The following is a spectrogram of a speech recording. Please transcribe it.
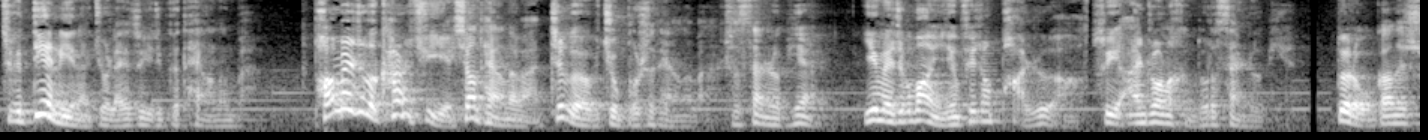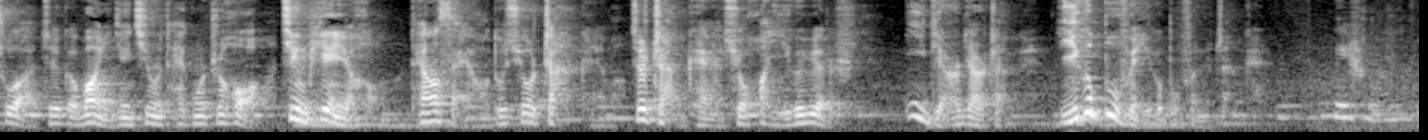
这个电力呢，就来自于这个太阳能板。旁边这个看上去也像太阳能板，这个就不是太阳能板，是散热片。因为这个望远镜非常怕热啊，所以安装了很多的散热片。对了，我刚才说啊，这个望远镜进入太空之后，镜片也好，太阳伞也好，都需要展开嘛。这展开需要花一个月的时间，一点点展开，一个部分一个部分的展开。为什么呢？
